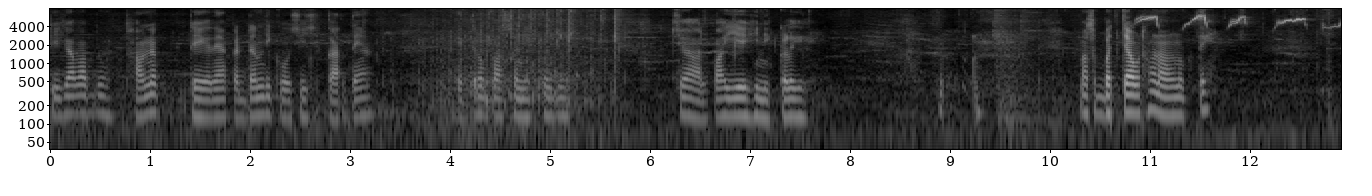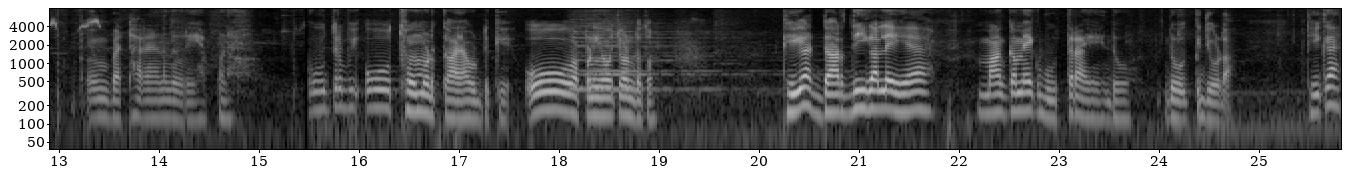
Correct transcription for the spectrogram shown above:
ਠੀਕ ਆ ਬਾਬੂ ਥੰਬਨੇਲ ਦੇਖਦੇ ਆ ਕੱਢਣ ਦੀ ਕੋਸ਼ਿਸ਼ ਕਰਦੇ ਆ ਇਧਰੋਂ ਪਾਸੋਂ ਨਿਕਲ ਜੂ। ਚਾਲ ਭਾਈ ਇਹੀ ਨਿਕਲ ਗਏ ਬਸ ਬੱਚਾ ਬਿਠਾਉਣਾ ਹੁਣ ਉੱਤੇ। ਬੈਠਾ ਰਹਿਣ ਦੋ ਰੇ ਆਪਣਾ। ਕਬੂਤਰ ਵੀ ਉਹ ਉੱਥੋਂ ਮੁੜ ਆਇਆ ਉੱਡ ਕੇ, ਉਹ ਆਪਣੀ ਉਹ ਝੁੰਡ ਤੋਂ। ਠੀਕ ਹੈ ਡਰ ਦੀ ਗੱਲ ਇਹ ਹੈ, ਮੰਗ ਕਬੂਤਰ ਆਏ ਦੋ ਦੋ ਇੱਕ ਜੋੜਾ। ਠੀਕ ਹੈ?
